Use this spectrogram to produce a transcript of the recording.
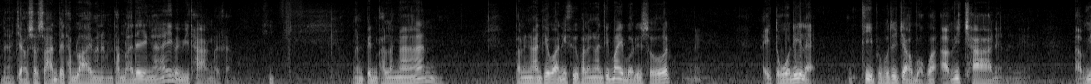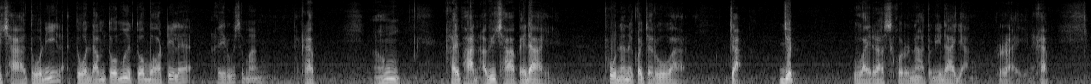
นะจะเอาสสารไปทำลายมันมันทำลายได้ยังไงไม่มีทางเลยครับ มันเป็นพลังงาน พลังงานที่ว่านี่คือพลังงานที่ไม่บริสุทธิ์ไอ้ตัวนี้แหละ ที่พระพุทธเจ้าบอกว่าอาวิชชาเนี่ยอวิชชาตัวนี้แหละตัวดำตัวมืดตัวบอดนี่แหละ ให้รู้สมั่งนะครับเอาใครผ่านอวิชชาไปได้ ผู้นั้นก็จะรู้ว่าจะหยุด ไวรัสโคโรนาตัวนี้ได้อย่างไรนะครับ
